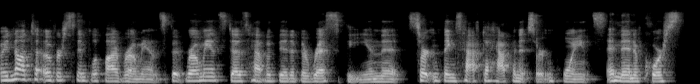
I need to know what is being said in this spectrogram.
I mean, not to oversimplify romance, but romance does have a bit of a recipe in that certain things have to happen at certain points. And then, of course,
